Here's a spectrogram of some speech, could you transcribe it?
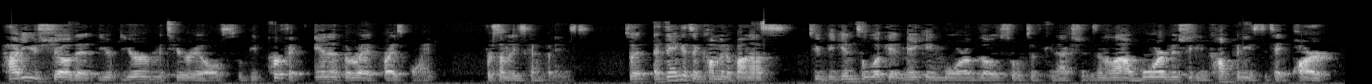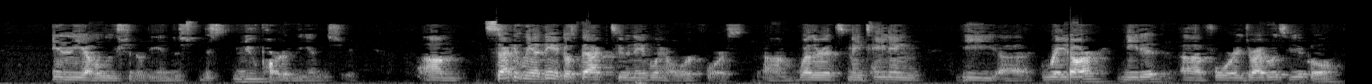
How do you show that your, your materials will be perfect and at the right price point for some of these companies? So I think it's incumbent upon us to begin to look at making more of those sorts of connections and allow more Michigan companies to take part in the evolution of the industry, this new part of the industry. Um, secondly, I think it goes back to enabling our workforce, um, whether it's maintaining the uh, radar needed uh, for a driverless vehicle,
